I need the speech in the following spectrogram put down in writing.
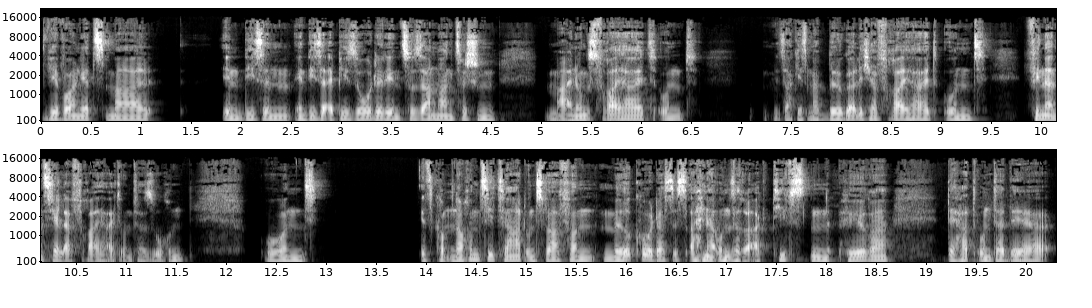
wir wollen jetzt mal in diesem, in dieser Episode den Zusammenhang zwischen Meinungsfreiheit und ich sag jetzt mal, bürgerlicher Freiheit und finanzieller Freiheit untersuchen. Und jetzt kommt noch ein Zitat, und zwar von Mirko, das ist einer unserer aktivsten Hörer. Der hat unter der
